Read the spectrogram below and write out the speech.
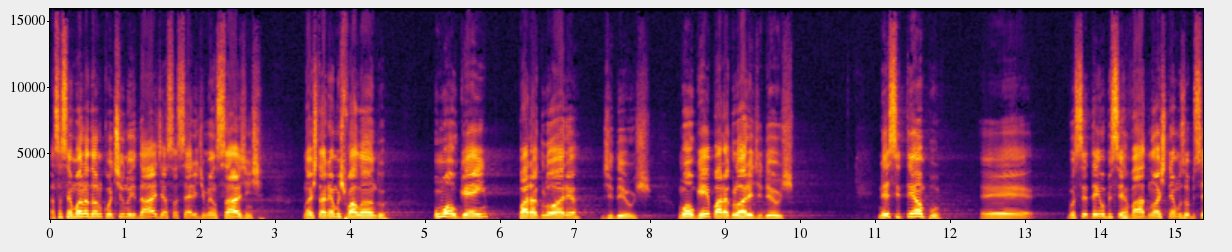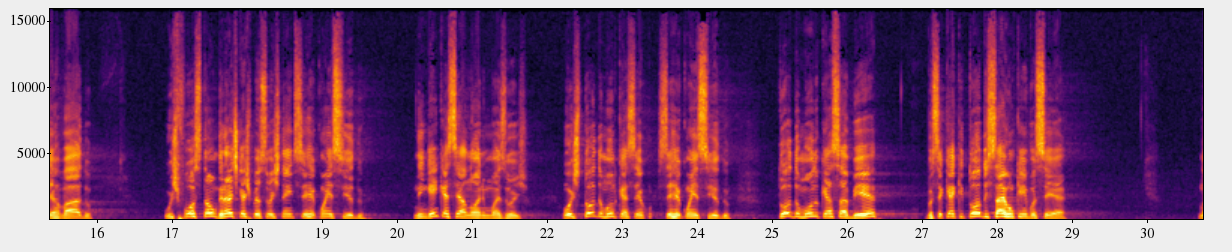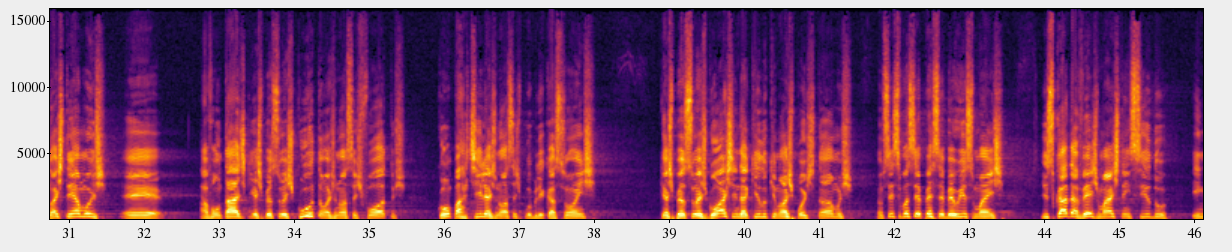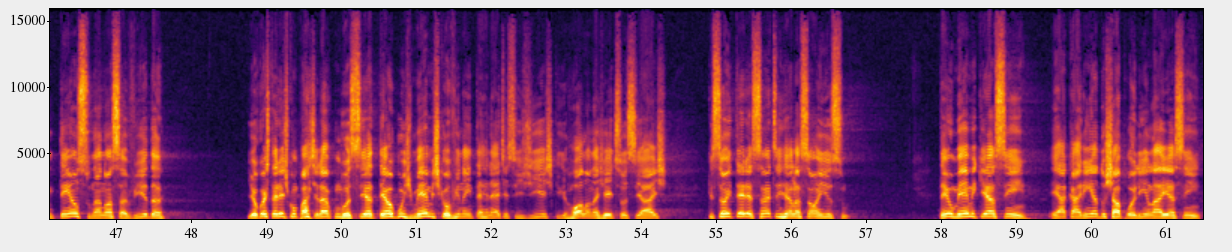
Essa semana, dando continuidade a essa série de mensagens, nós estaremos falando um alguém para a glória de Deus. Um alguém para a glória de Deus. Nesse tempo, é, você tem observado, nós temos observado, o esforço tão grande que as pessoas têm de ser reconhecido. Ninguém quer ser anônimo mais hoje. Hoje todo mundo quer ser, ser reconhecido. Todo mundo quer saber, você quer que todos saibam quem você é. Nós temos é, a vontade que as pessoas curtam as nossas fotos, compartilhem as nossas publicações, que as pessoas gostem daquilo que nós postamos. Não sei se você percebeu isso, mas isso cada vez mais tem sido intenso na nossa vida. E eu gostaria de compartilhar com você até alguns memes que eu vi na internet esses dias, que rolam nas redes sociais, que são interessantes em relação a isso. Tem um meme que é assim, é a carinha do Chapolin lá e é assim,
